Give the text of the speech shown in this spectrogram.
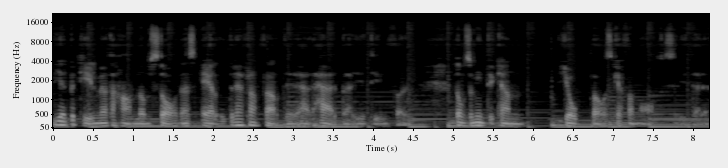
hjälper till med att ta hand om stadens äldre framförallt i det här härberget till för de som inte kan jobba och skaffa mat och så vidare.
